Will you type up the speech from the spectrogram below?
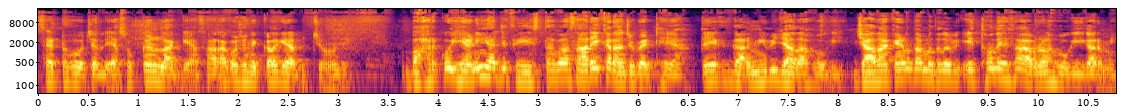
ਸੈੱਟ ਹੋ ਚੱਲਿਆ, ਸੁੱਕਣ ਲੱਗ ਗਿਆ, ਸਾਰਾ ਕੁਝ ਨਿਕਲ ਗਿਆ ਵਿੱਚੋਂ ਦੇ। ਬਾਹਰ ਕੋਈ ਹੈ ਨਹੀਂ, ਅੱਜ ਫੇਸ ਤਾਂ ਵਾ ਸਾਰੇ ਘਰਾਂ 'ਚ ਬੈਠੇ ਆ ਤੇ ਇੱਕ ਗਰਮੀ ਵੀ ਜ਼ਿਆਦਾ ਹੋ ਗਈ। ਜ਼ਿਆਦਾ ਕਹਿਣ ਦਾ ਮਤਲਬ ਇੱਥੋਂ ਦੇ ਹਿਸਾਬ ਨਾਲ ਹੋ ਗਈ ਗਰਮੀ।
